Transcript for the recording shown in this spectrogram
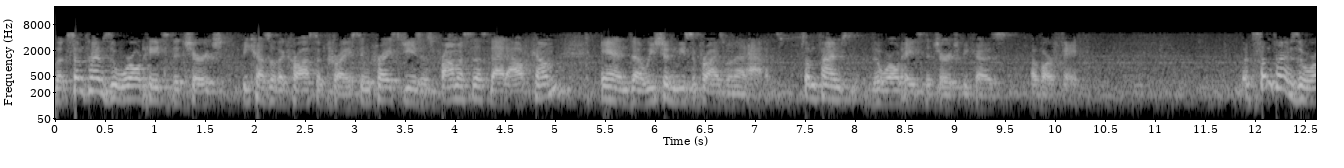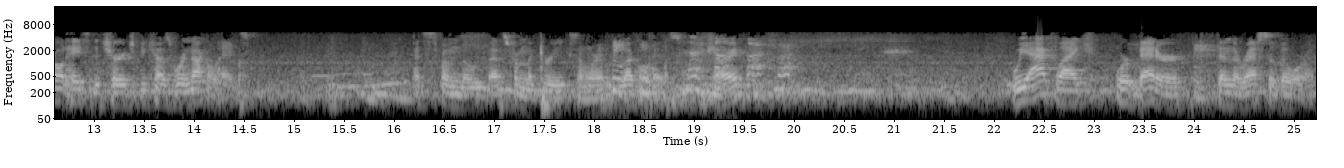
Look, sometimes the world hates the church because of the cross of Christ, and Christ Jesus promised us that outcome, and uh, we shouldn't be surprised when that happens. Sometimes the world hates the church because of our faith. But sometimes the world hates the church because we're knuckleheads. That's from the that's from the Greek somewhere. Knuckleheads. All right? We act like we're better than the rest of the world.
